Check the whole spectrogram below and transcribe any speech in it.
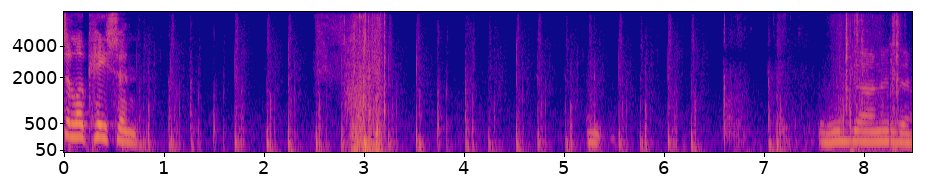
marked a location. Would you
